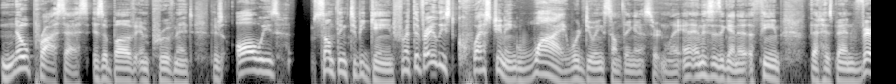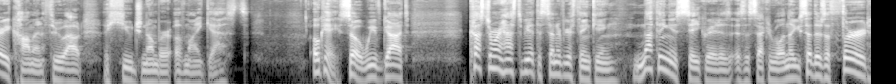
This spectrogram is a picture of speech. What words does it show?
No process is above improvement. There's always something to be gained from at the very least questioning why we're doing something in a certain way. And, and this is again a theme that has been very common throughout a huge number of my guests. Okay, so we've got customer has to be at the center of your thinking. Nothing is sacred as, as the second rule. Now you said there's a third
